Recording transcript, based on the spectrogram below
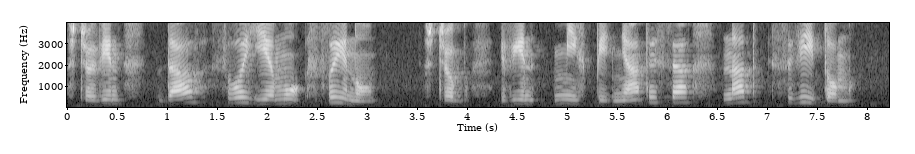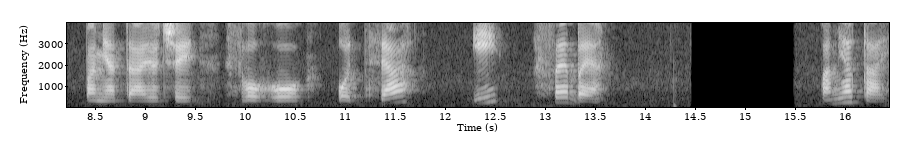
що він дав своєму сину щоб він міг піднятися над світом, пам'ятаючи свого Отця і себе. Пам'ятай,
